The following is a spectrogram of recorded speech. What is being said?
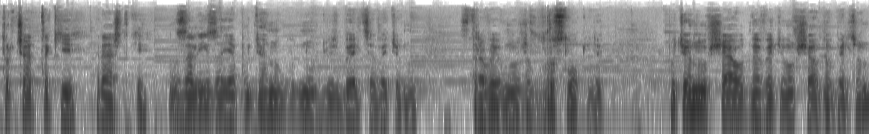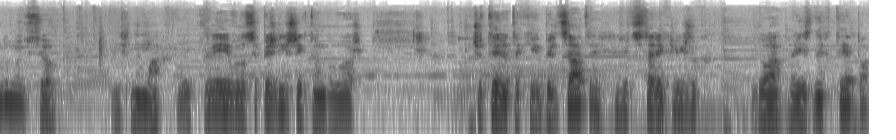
торчать такі рештки заліза, я потягнув одну люзбельця, витягнув з трави, воно вже вросло туди. Потягнув ще одне, витягнув ще одне бельце. Ну думаю, все, їх нема. Як виявилося пізніше, їх там було аж чотири таких бельцяти від старих ліжок, два різних типу.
